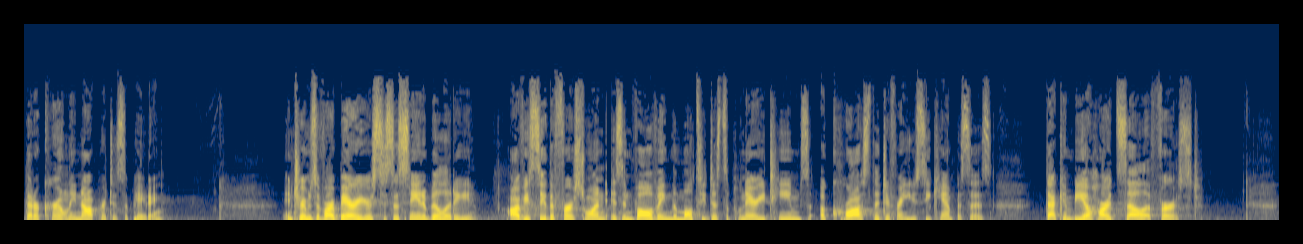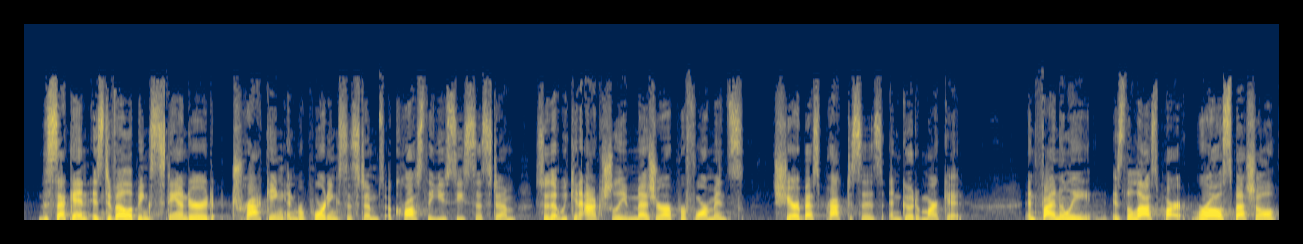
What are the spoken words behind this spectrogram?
that are currently not participating. In terms of our barriers to sustainability, obviously the first one is involving the multidisciplinary teams across the different UC campuses. That can be a hard sell at first. The second is developing standard tracking and reporting systems across the UC system so that we can actually measure our performance, share best practices, and go to market. And finally, is the last part. We're all special.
